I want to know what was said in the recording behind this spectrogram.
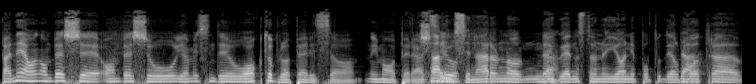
Pa ne, on, on beše, on beše u, ja mislim da je u oktobru operisao, imao operaciju. Šalim se, naravno, da. nego jednostavno i on je poput Del da. Potra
